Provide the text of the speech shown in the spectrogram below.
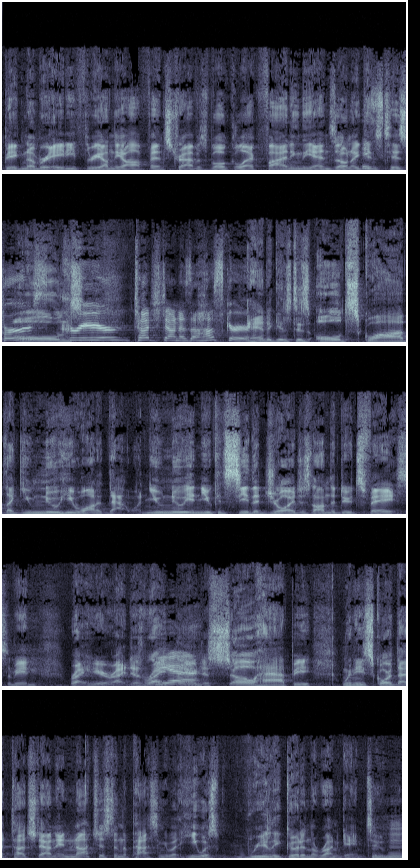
big number 83 on the offense, Travis Vokolek, finding the end zone against his, first old career touchdown as a Husker. and against his old squad. Like you knew he wanted that one. You knew, and you could see the joy just on the dude's face. I mean, right here, right, just right Yeah. there, just so happy when he scored that touchdown, and not just in the passing, but he was really good in the run game too. Mm-hmm.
